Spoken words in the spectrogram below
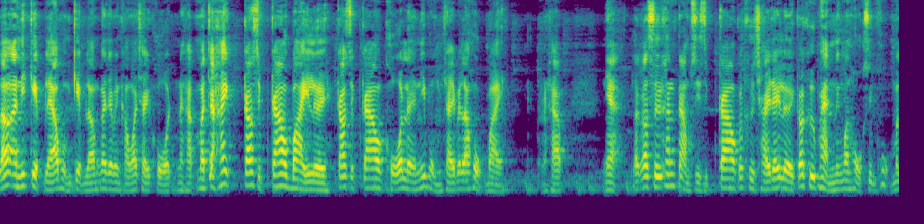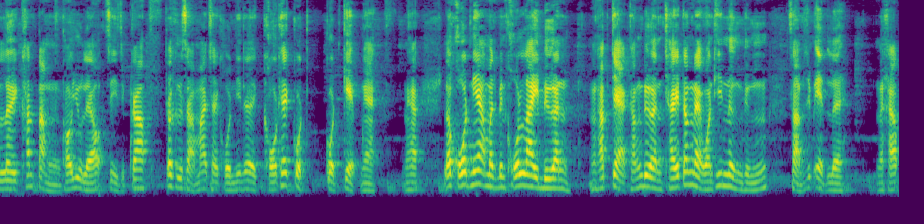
แล้วอันนี้เก็บแล้วผมเก็บแล้วมันก็จะเป็นคำว่าใช้โค้ดนะครับมันจะให้ 99 ใบเลย 99 โค้ดเลยนี่ผมใช้ไปแล้ว6ใบนะครับ เนี่ยแล้วก็ซื้อขั้นต่ำ49 ก็คือใช้ได้เลย ก็คือแผ่นหนึ่งมัน 66 มันเลยขั้นต่ำของเขาอยู่แล้ว 49 ก็คือสามารถใช้โค้ดนี้ได้ ขอแค่กดกดเก็บไงนะครับแล้วโค้ดเนี้ยมันเป็นโค้ดรายเดือนนะครับแจกทั้งเดือนใช้ตั้งแต่วันที่ 1 ถึง 31 เลยนะครับ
